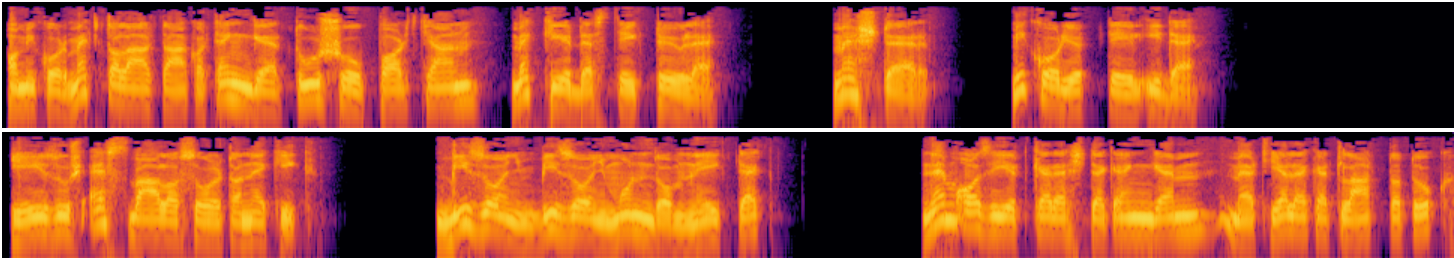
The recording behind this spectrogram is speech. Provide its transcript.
Amikor megtalálták a tenger túlsó partján, megkérdezték tőle. Mester, mikor jöttél ide? Jézus ezt válaszolta nekik. Bizony, bizony, mondom néktek, nem azért kerestek engem, mert jeleket láttatok,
